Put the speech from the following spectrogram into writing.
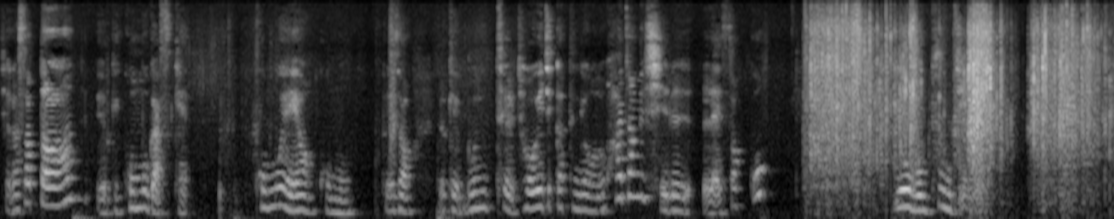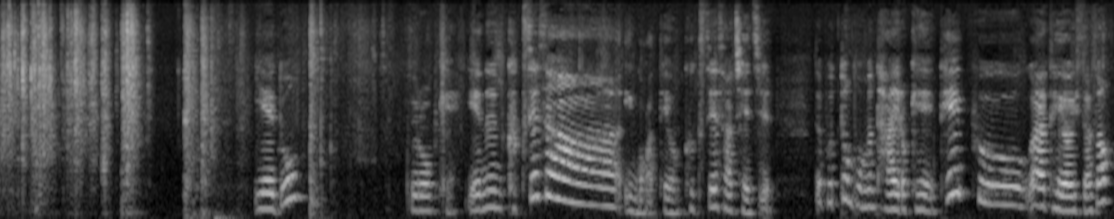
제가 썼던 이렇게 고무 가스켓 고무예요 고무 그래서 이렇게 문틀 저희 집 같은 경우는 화장실에 썼고 요 문풍지. 얘도 이렇게. 얘는 극세사인 것 같아요. 극세사 재질. 근데 보통 보면 다 이렇게 테이프가 되어 있어서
